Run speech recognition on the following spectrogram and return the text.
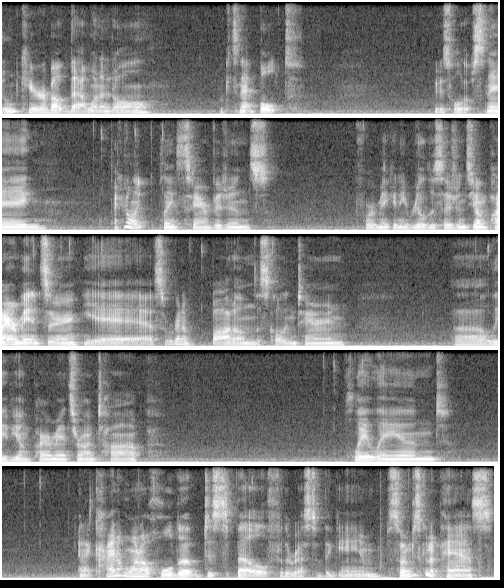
Don't care about that one at all. We can snap Bolt. We just hold up Snag. I kind of like playing Serum Visions. Before we make any real decisions. Young Pyromancer, yeah. So we're gonna bottom the Scalding Tarn. Uh, leave Young Pyromancer on top. Play land. And I kind of want to hold up Dispel for the rest of the game. So I'm just going to pass.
